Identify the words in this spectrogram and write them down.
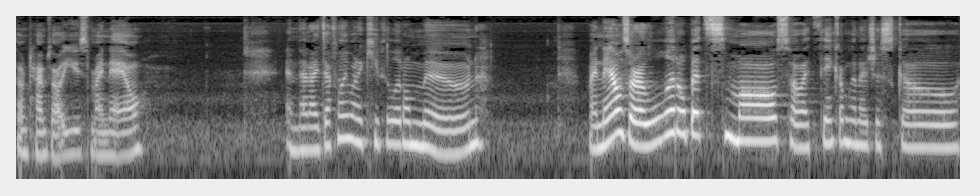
Sometimes I'll use my nail. And then I definitely want to keep the little moon. My nails are a little bit small, so I think I'm going to just go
